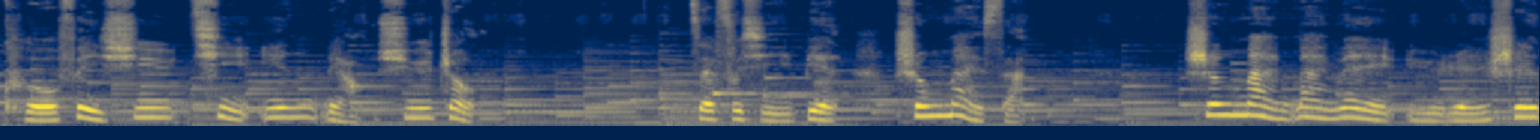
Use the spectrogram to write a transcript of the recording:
咳肺虚气阴两虚症。再复习一遍生脉散，生脉脉味与人参。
